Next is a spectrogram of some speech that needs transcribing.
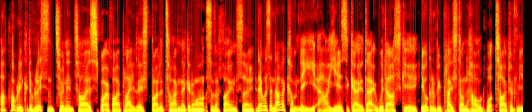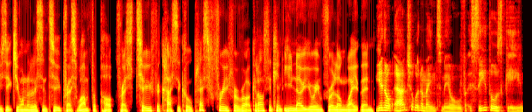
I probably could have listened to an entire Spotify playlist by the time they're going to answer the phone. So there was another company oh, years ago that would ask you, you're going to be placed on hold. What type of music do you want to listen to? Press one for pop, press two for classical, press three for rock. And I was thinking, you know, you're in for a long wait then. You know, it actually reminds me of see those games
